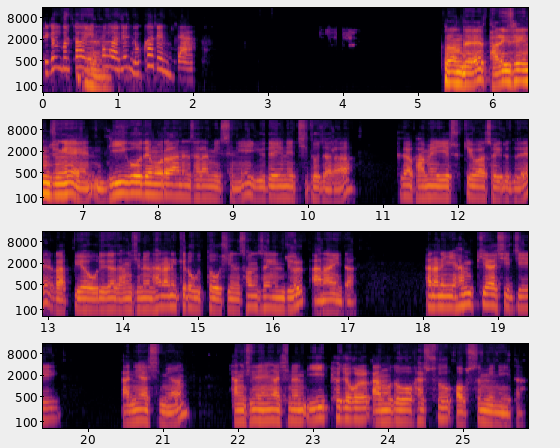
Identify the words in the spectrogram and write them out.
지금부터 이 네. 통화는 녹화됩니다. 그런데 바리새인 중에 니고데모라 하는 사람이 있으니 유대인의 지도자라 그가 밤에 예수께 와서 이르되 라비여 우리가 당신은 하나님께로부터 오신 선생인 줄 아나이다. 하나님이 함께 하시지 아니하시면 당신의 행하시는 이 표적을 아무도 할 수 없음이니이다.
